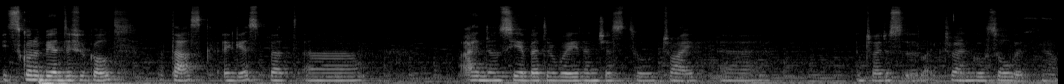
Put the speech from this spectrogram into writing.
It's going to be a difficult task, I guess, but uh, I don't see a better way than just to try uh, and try to like try and go solve it, you know,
